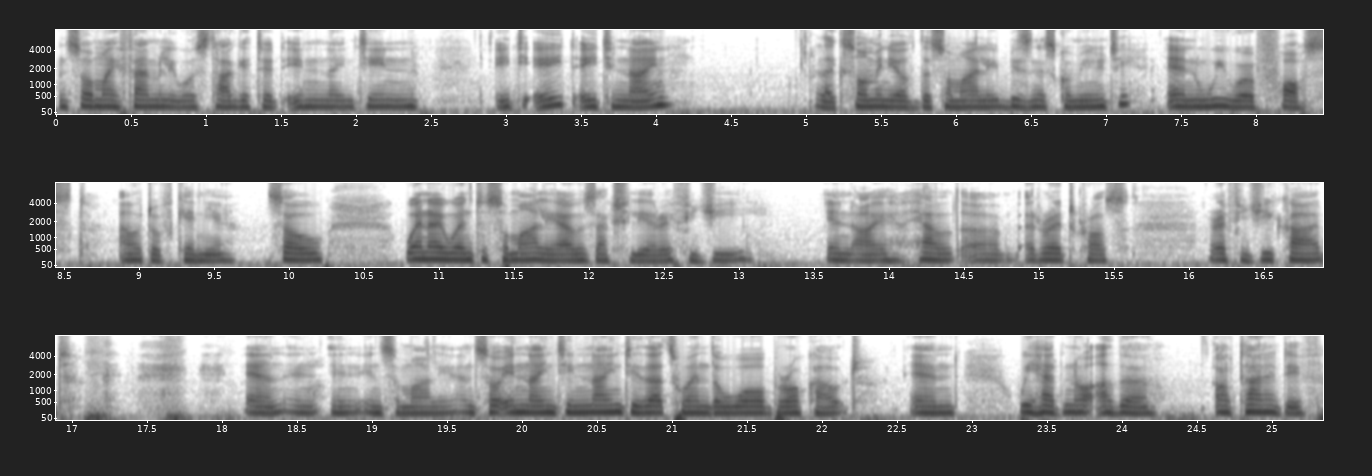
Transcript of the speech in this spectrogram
and so my family was targeted in 1988, 89, like so many of the Somali business community, and we were forced out of Kenya. So when I went to Somalia, I was actually a refugee and I held a, a Red Cross refugee card and in, in, in Somalia. And so in 1990, that's when the war broke out and we had no other alternative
